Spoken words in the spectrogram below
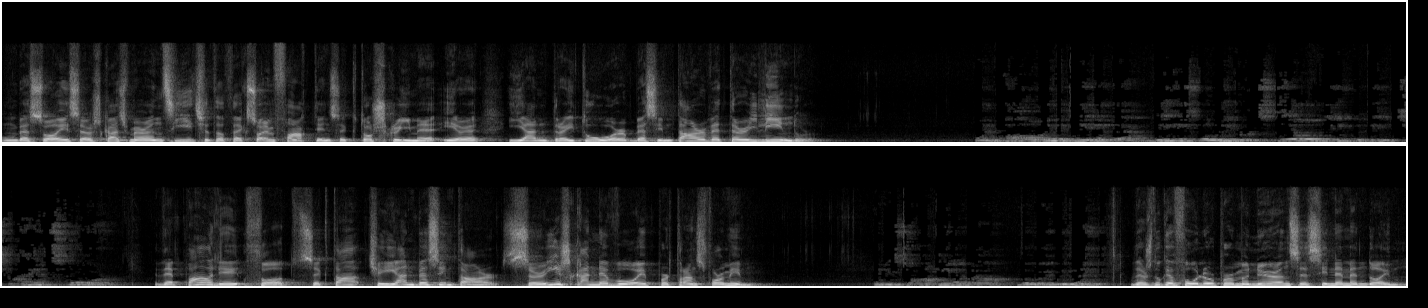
Unë besoj se është kaq me rëndësi që të theksojmë faktin se këto shkrime i janë drejtuar besimtarëve të rilindur. And Paul indicated that these believers still need to be transformed. Dhe Pali thotë se këta që janë besimtarë sërish kanë nevojë për transformim. Dhe është duke folur për mënyrën se si ne mendojmë.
